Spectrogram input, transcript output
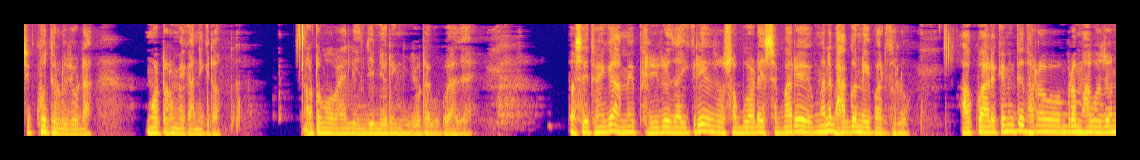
ଶିଖୁଥିଲୁ ଯେଉଁଟା ମୋଟର ମେକାନିକର ଅଟୋମୋବାଇଲ ଇଞ୍ଜିନିୟରିଂ ଯେଉଁଟାକୁ କୁହାଯାଏ। ତ ସେଇଥିପାଇଁକି ଆମେ ଫ୍ରିରେ ଯାଇକରି ସବୁଆଡ଼େ ସେବାରେ ମାନେ ଭାଗ ନେଇପାରୁଥିଲୁ। ଆଉ କୁଆଡ଼େ କେମିତି ଧର ବ୍ରହ୍ମା ଭୋଜନ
